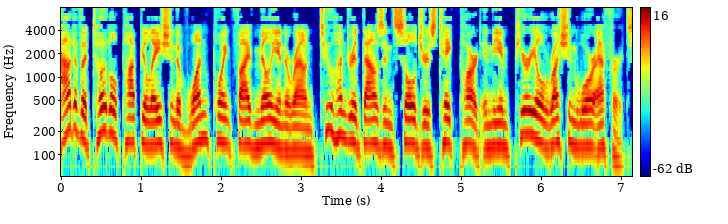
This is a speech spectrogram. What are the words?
Out of a total population of 1.5 million around 200,000 soldiers take part in the Imperial Russian war efforts,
